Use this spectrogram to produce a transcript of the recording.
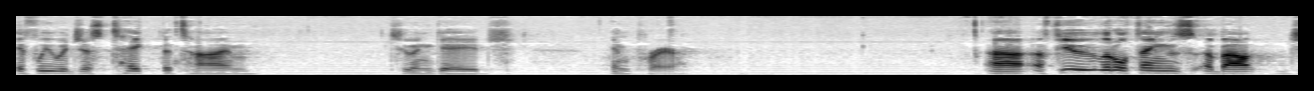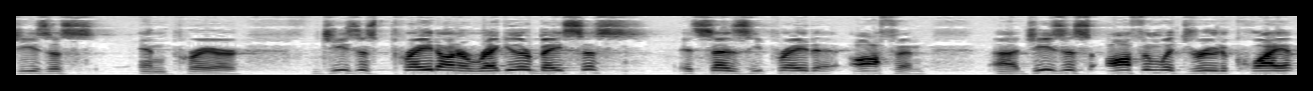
if we would just take the time to engage in prayer. Uh, a few little things about Jesus and prayer. Jesus prayed on a regular basis. It says he prayed often. Uh, Jesus often withdrew to quiet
